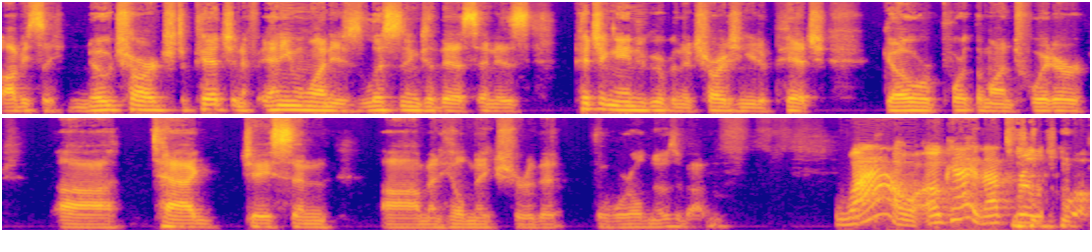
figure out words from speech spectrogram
obviously no charge to pitch. And if anyone is listening to this and is pitching angel group and they're charging you to pitch, go report them on Twitter, uh, tag Jason, um, and he'll make sure that the world knows about them. Wow. Okay, that's really cool.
